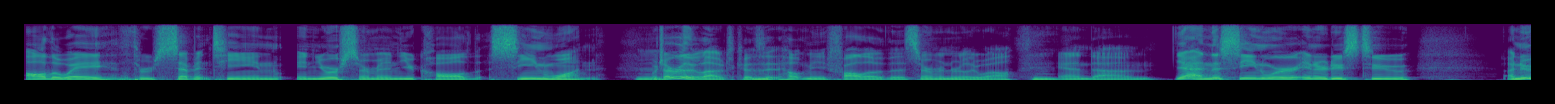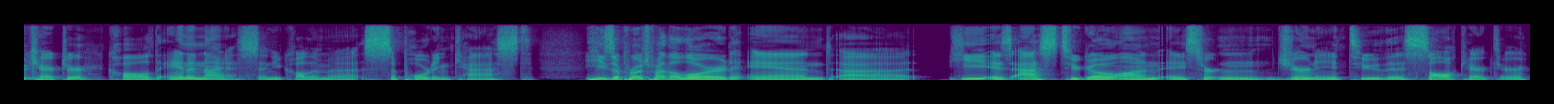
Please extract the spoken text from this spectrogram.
all the way through 17 in your sermon you called scene one Hmm. which i really loved because it helped me follow the sermon really well Hmm. and um, yeah in this scene we're introduced to a new character called ananias and you call him a supporting cast he's approached by the lord and uh, he is asked to go on a certain journey to this saul character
